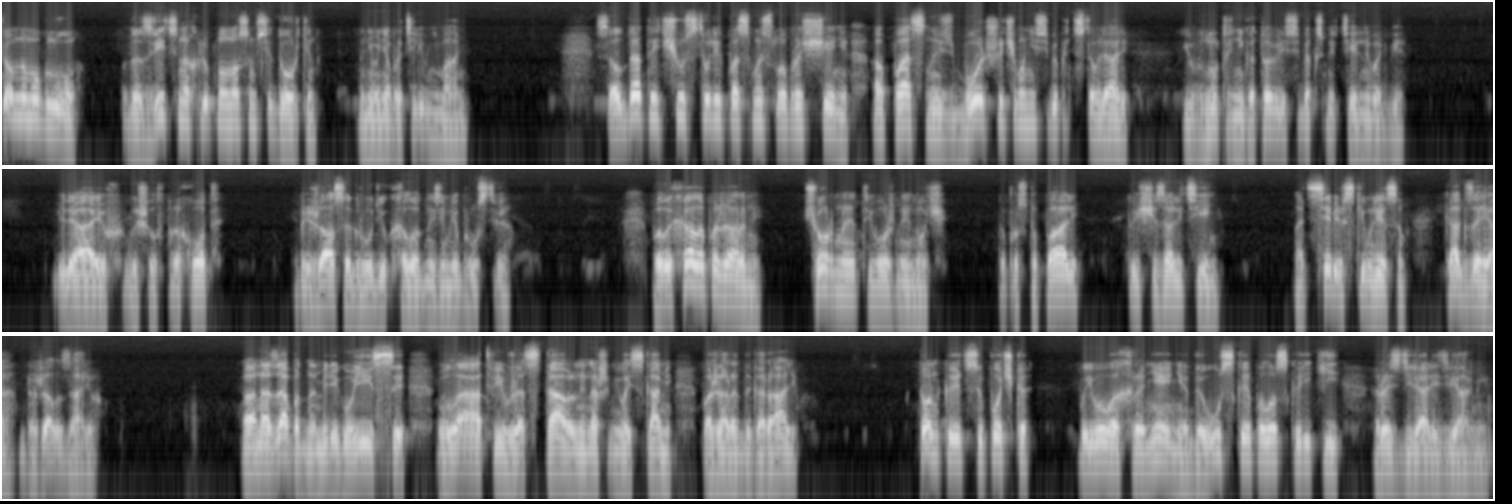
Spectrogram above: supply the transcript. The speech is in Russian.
темном углу подозрительно хлюпнул носом Сидоркин, на него не обратили внимания. Солдаты чувствовали по смыслу обращения опасность больше, чем они себе представляли, и внутренне готовили себя к смертельной борьбе. Беляев вышел в проход и прижался грудью к холодной земле бруствера. Полыхала пожарами черная тревожная ночь. То проступали, то исчезали тень. Над северским лесом, как заря, дрожала зарево. А на западном берегу Иссы, в Латвии, уже оставленной нашими войсками, пожары догорали. Тонкая цепочка боевого охранения да узкая полоска реки разделяли две армии.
